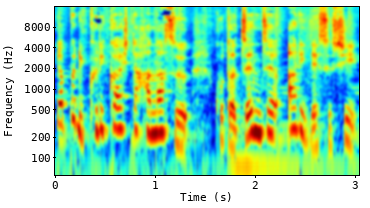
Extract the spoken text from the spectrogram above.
やっぱり繰り返して話すことは全然ありですし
